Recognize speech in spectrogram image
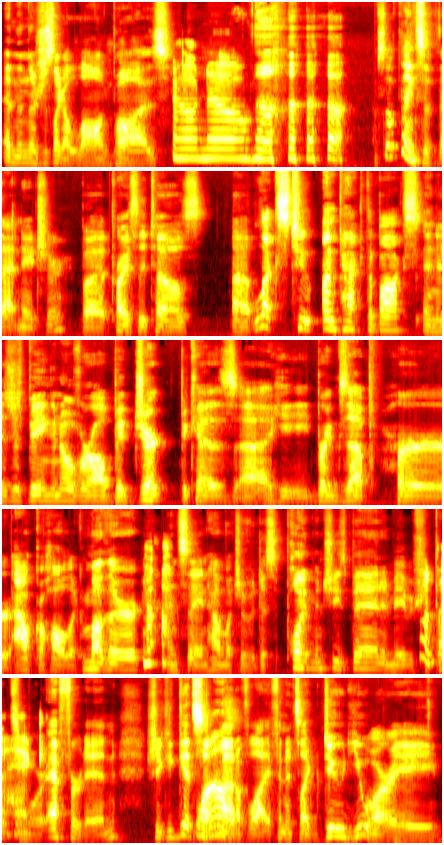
And then there's just like a long pause. Oh no. So things of that nature. But Pricely tells uh, Lex to unpack the box and is just being an overall big jerk because uh, he brings up her alcoholic mother and saying how much of a disappointment she's been and maybe if she put some more effort in, she could get something Wow. out of life. And it's like, dude, you are a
